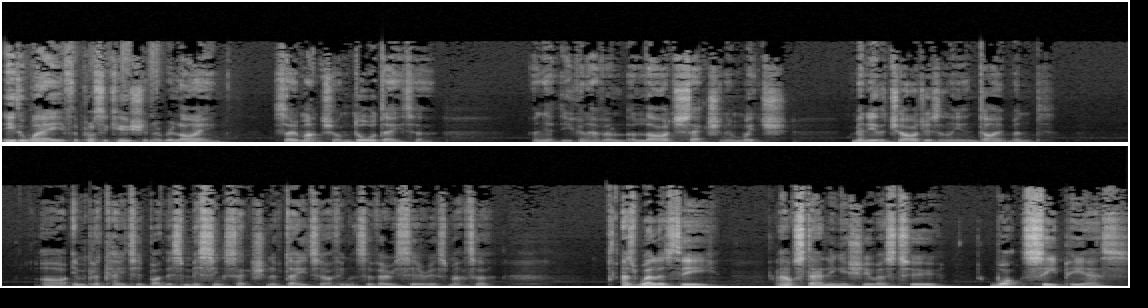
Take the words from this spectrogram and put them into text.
Either way, if the prosecution are relying so much on door data, and yet you can have a, a large section in which many of the charges in the indictment are implicated by this missing section of data, I think that's a very serious matter. As well as the outstanding issue as to what CPS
